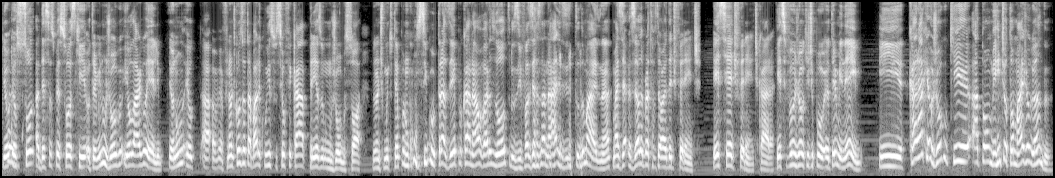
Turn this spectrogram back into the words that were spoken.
eu, eu sou dessas pessoas que eu termino um jogo e eu largo ele. Eu não. Eu, afinal de contas, eu trabalho com isso. Se eu ficar preso num jogo só durante muito tempo, eu não consigo trazer pro canal vários outros e fazer as análises e tudo mais, né? Mas Zelda Breath of the Wild é diferente. Esse é diferente, cara. Esse foi um jogo que, tipo, eu terminei e, caraca, é o jogo que atualmente eu tô mais jogando.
